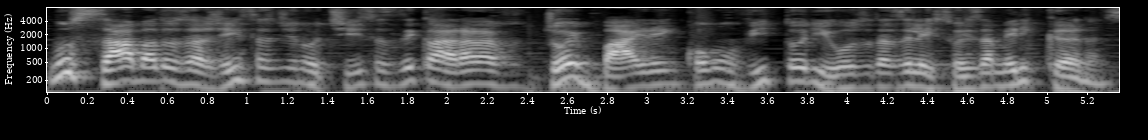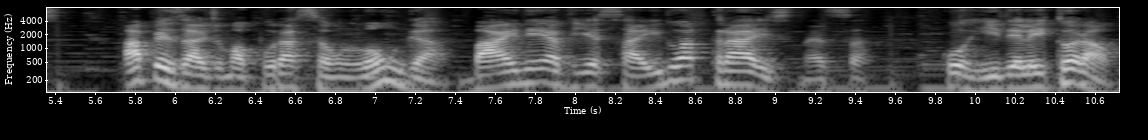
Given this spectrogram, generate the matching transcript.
No sábado, as agências de notícias declararam Joe Biden como vitorioso das eleições americanas. Apesar de uma apuração longa, Biden havia saído atrás nessa corrida eleitoral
